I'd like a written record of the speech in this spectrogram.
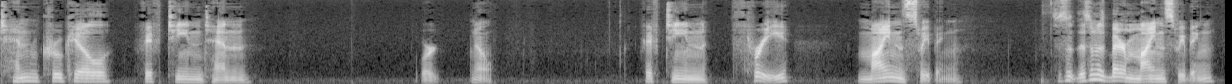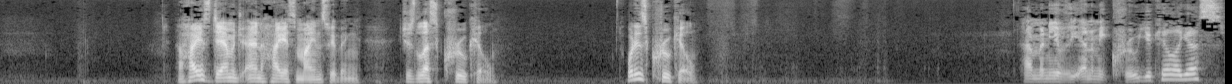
10 crew kill, 15, 10. Or, no. 15, 3. Mine sweeping. This, this one is better mine sweeping. The highest damage and highest mine sweeping, which is less crew kill. What is crew kill? How many of the enemy crew you kill, I guess?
